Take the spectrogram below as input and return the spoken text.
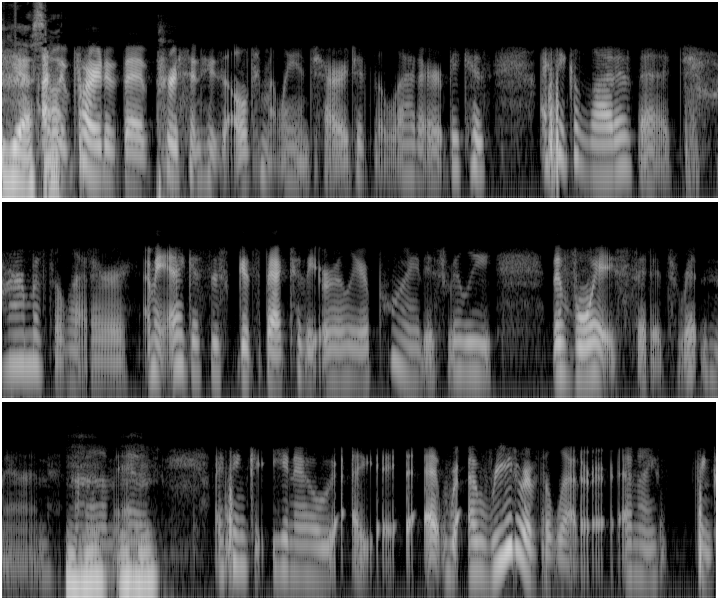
Yes. on uh, the part of the person who's ultimately in charge of the letter because I think a lot of the charm of the letter I mean I guess this gets back to the earlier point is really the voice that it's written in Mhm, um, and I think you know a, a, a reader of the letter and I think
